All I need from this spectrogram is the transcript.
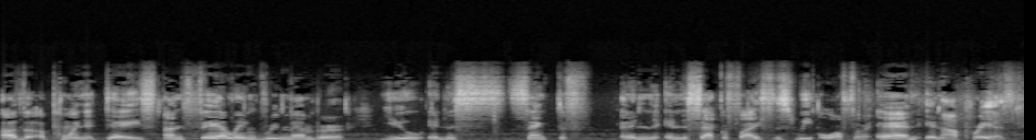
other appointed days, unfailing remember you in the sanctif- in, in the sacrifices we offer and in our prayers,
